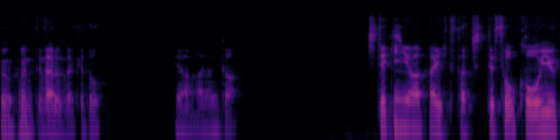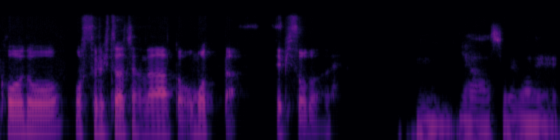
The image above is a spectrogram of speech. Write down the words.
ふんふんってなるんだけど、いやーなんか、知的に若い人たちってそうこういう行動をする人たちなんだなと思ったエピソードだね。うん。いやー、それはね、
